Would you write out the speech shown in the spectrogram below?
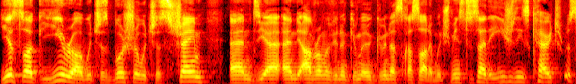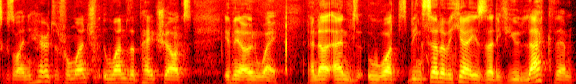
Yitzchak Yira, which is Busha, which is shame, and yeah, and Avram Avinu Geminas Chasadim, which means to say that each of these characteristics are inherited from one, one of the patriarchs in their own way. And, uh, and what's being said over here is that if you lack them,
